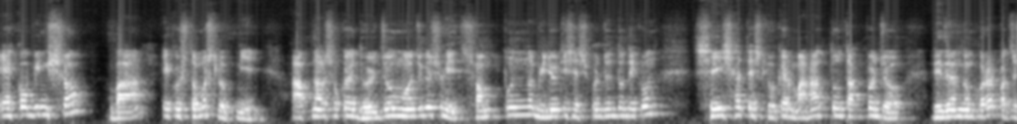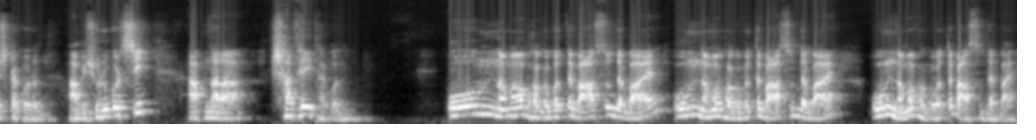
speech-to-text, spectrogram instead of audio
একবিংশ বা একুশতম শ্লোক নিয়ে। আপনারা সকলে ধৈর্য ও মনোযোগের সহিত সম্পূর্ণ ভিডিওটি শেষ পর্যন্ত দেখুন। সেই সাথে শ্লোকের মাহাত্ম তাৎপর্য হৃদয়ঙ্গম করার প্রচেষ্টা করুন। আমি শুরু করছি। আপনারা সাথেই থাকুন। ওম নম ভগবতে বাসুদেবায় ওম নম ভগবতে বাসুদেবায় ওম নম ভগবতে বাসুদেবায়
